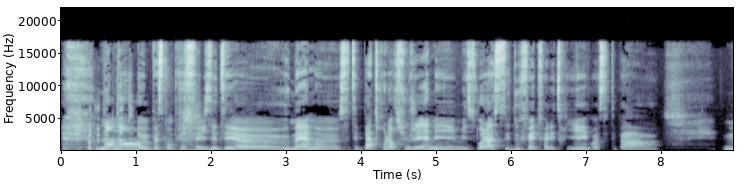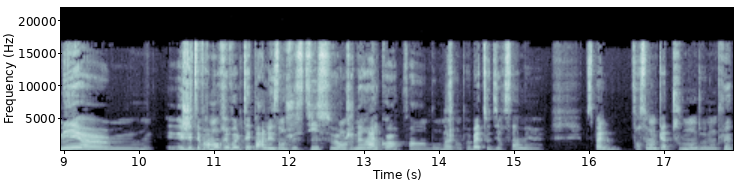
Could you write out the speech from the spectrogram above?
quand non, petite. non, euh, parce qu'en plus ils étaient euh, eux-mêmes, euh, c'était pas trop leur sujet, mais mais voilà, c'était de fait, fallait trier, quoi. C'était pas. Mais j'étais vraiment révoltée par les injustices en général, quoi. Enfin bon, c'est un peu bateau de dire ça, mais c'est pas forcément le cas de tout le monde non plus.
